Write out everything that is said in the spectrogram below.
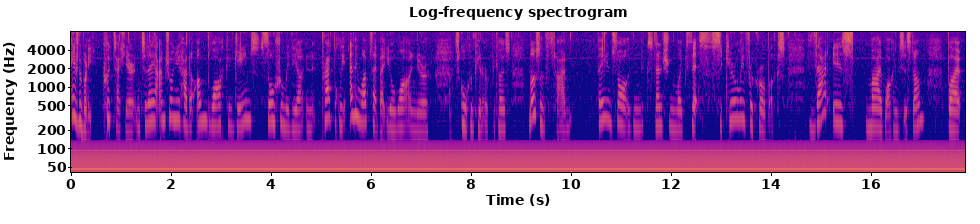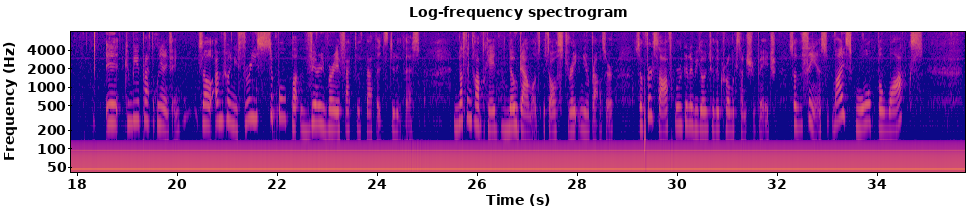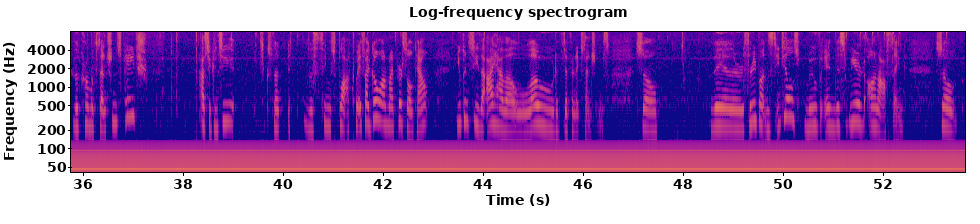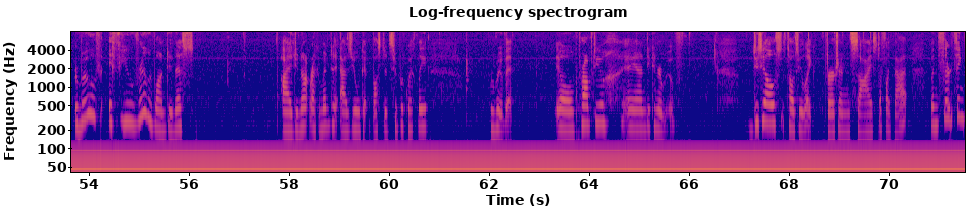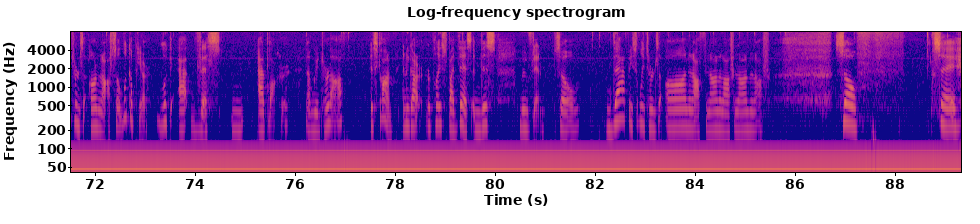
Hey everybody, QuickTech here, and today I'm showing you how to unblock games, social media, and practically any website that you'll want on your school computer because most of the time they install an extension like this, Securly for Chromebooks. That is my blocking system, but it can be practically anything. So I'm showing you three simple but very, very effective methods to do this. Nothing complicated, no downloads, it's all straight in your browser. So first off, we're going to be going to the Chrome extension page. So the thing is, my school blocks the Chrome extensions page. As you can see, the thing's blocked. But if I go on my personal account, you can see that I have a load of different extensions. So there are three buttons, details, move, and this weird on-off thing. So remove, if you really want to do this, I do not recommend it as you'll get busted super quickly. Remove it. It'll prompt you and you can remove. Details tells you like version, size, stuff like that. Then the third thing turns on and off. So look up here. Look at this ad blocker. Now I'm going to turn it off. It's gone. And it got replaced by this and this moved in. So that basically turns on and off and on and off and on and off. So say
